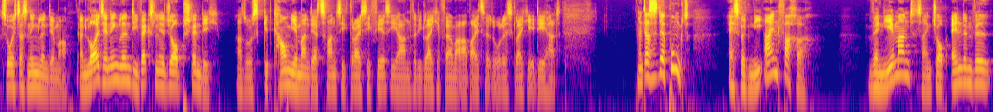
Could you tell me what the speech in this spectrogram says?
So ist das in England immer. Und Leute in England, die wechseln ihr Job ständig. Also es gibt kaum jemanden, der 20, 30, 40 Jahre für die gleiche Firma arbeitet oder das gleiche Idee hat. Und das ist der Punkt. Es wird nie einfacher. Wenn jemand seinen Job ändern will,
